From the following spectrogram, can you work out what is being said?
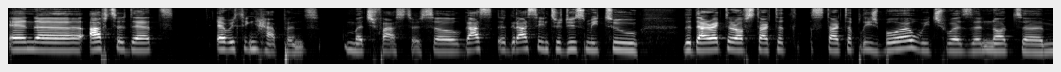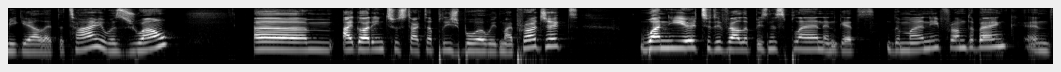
And uh, after that, everything happened much faster. So Gas- uh, Graça introduced me to the director of Startup, Startup Lisboa, which was uh, not uh, Miguel at the time, it was João. Um, I got into Startup Lisboa with my project. One year to develop business plan and get the money from the bank, and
